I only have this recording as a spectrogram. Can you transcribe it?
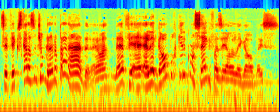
você vê que os caras não tinham grana pra nada. É, uma- né, é- é legal porque ele consegue fazer ela legal, mas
